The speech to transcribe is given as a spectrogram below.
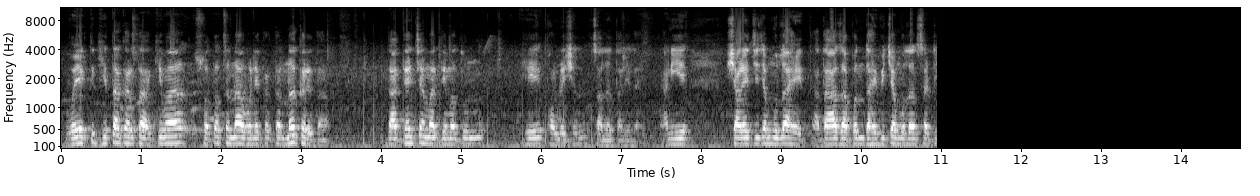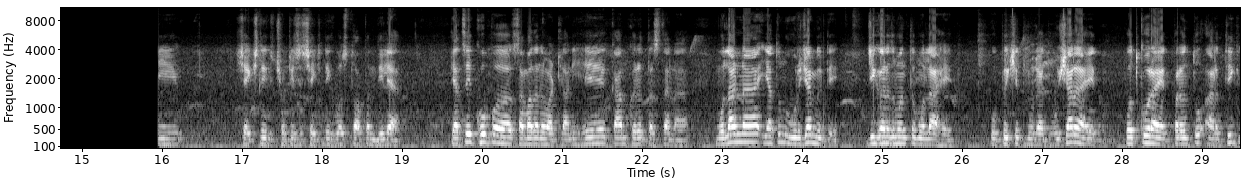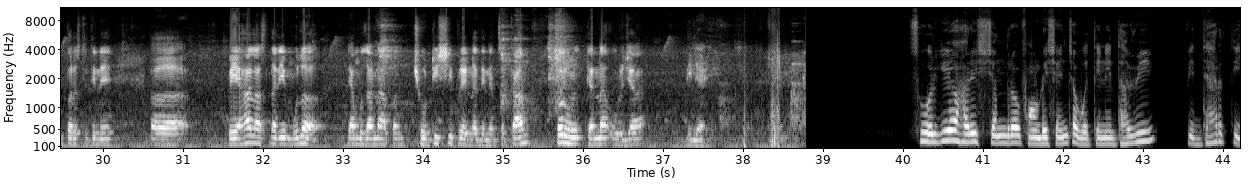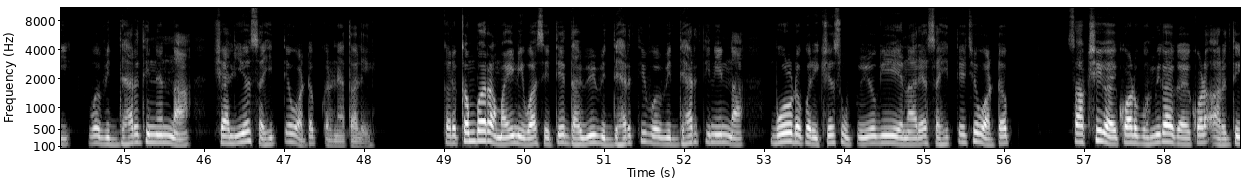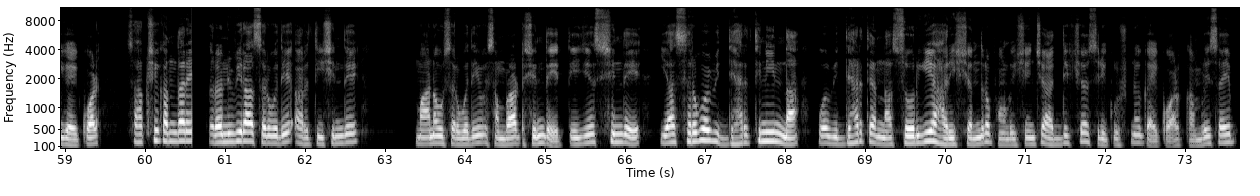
वैयक्तिक हिताकरता किंवा स्वतःचं नाव होण्याकरता न करता दात्यांच्या माध्यमातून हे फाउंडेशन चालत आलेलं आहे. आणि शाळेची ज्या मुलं आहेत आता आज आपण दहावीच्या मुलांसाठी शैक्षणिक छोटीशी शैक्षणिक वस्तू आपण दिल्या त्याचंही खूप समाधान वाटलं. आणि हे काम करत असताना मुलांना यातून ऊर्जा मिळते. जी गरजवंत मुलं आहेत उपेक्षित मुलं आहेत हुशार आहेत होतकूर आहेत परंतु आर्थिक परिस्थितीने बेहाल असणारी मुलं त्या मुलांना आपण छोटीशी प्रेरणा देण्याचं काम करून त्यांना ऊर्जा दिली आहे. स्वर्गीय हरिश्चंद्र फाउंडेशनच्या वतीने दहावी विद्यार्थी व विद्यार्थिनींना शालेय साहित्य वाटप करण्यात आले. करकंब रामाई निवास येथे दहावी विद्यार्थी व विद्यार्थिनींना बोर्ड परीक्षेस उपयोगी येणाऱ्या साहित्याचे वाटप साक्षी गायकवाड भूमिका गायकवाड आरती गायकवाड साक्षी कंदारे रणवीरा सर्वदे आरती शिंदे मानव सर्वदेव सम्राट शिंदे तेजस शिंदे या सर्व विद्यार्थिनींना व विद्यार्थ्यांना स्वर्गीय हरिश्चंद्र फाउंडेशनचे अध्यक्ष श्रीकृष्ण गायकवाड कांबळे साहेब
